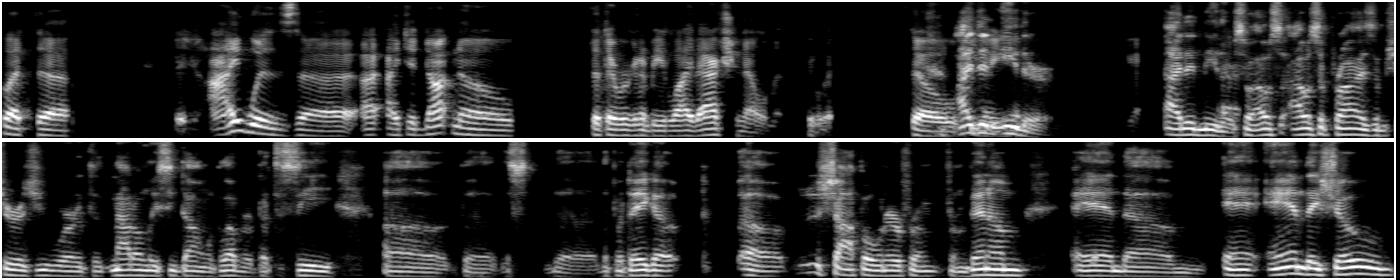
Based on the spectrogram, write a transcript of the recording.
but uh, I was uh, I, I did not know that there were going to be live action elements to it. So I didn't you- either. I didn't either. So I was I was surprised. I'm sure as you were to not only see Donald Glover, but to see uh, the the the, the bodega uh, shop owner from from Venom, and um, and and they showed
